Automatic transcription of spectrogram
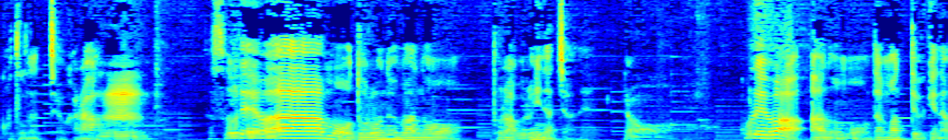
ことになっちゃうから、うん。それはもう泥沼のトラブルになっちゃうね。これは、あの、もう黙って受け流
